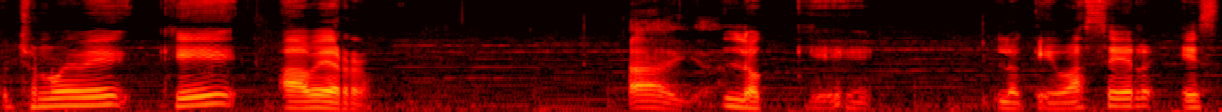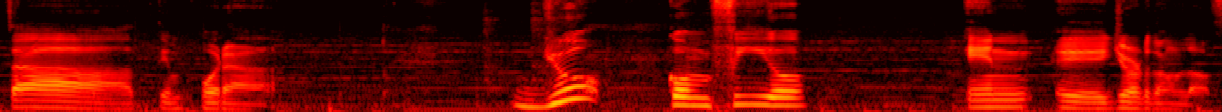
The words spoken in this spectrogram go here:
8-9 que, a ver, lo, que, lo que va a ser esta temporada. Yo confío en eh, Jordan Love,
